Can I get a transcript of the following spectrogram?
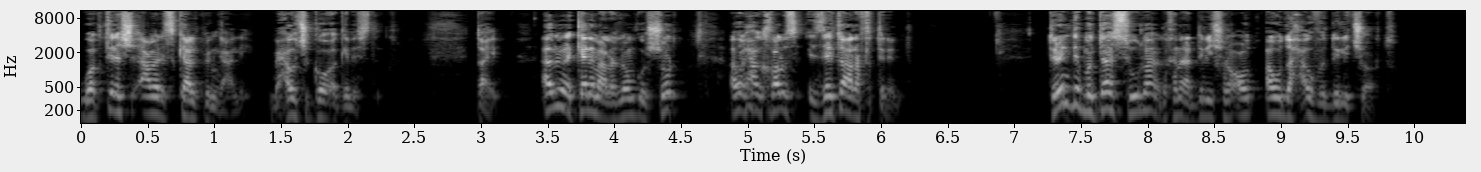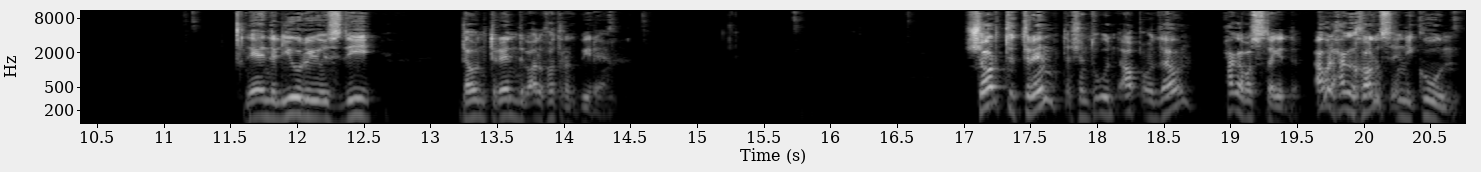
وأبتدي أعمل scalping عليه ما بحاولش go against طيب قبل ما نتكلم على ال long وال short أول حاجة خالص إزاي تعرف ال trend ال trend بمنتهى السهولة على ال daily عشان أوضح قوي في ال daily chart لأن اليورو USD down trend بقى له فترة كبيرة يعني. شرط ترند عشان تكون up أو down حاجة بسيطة جدا. أول حاجة خالص إن يكون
